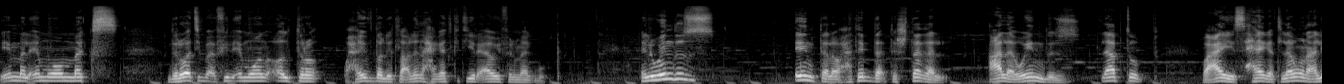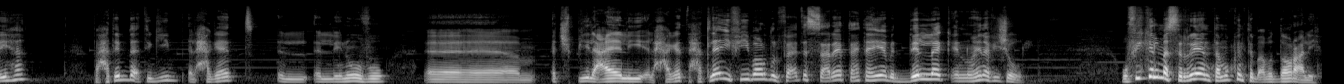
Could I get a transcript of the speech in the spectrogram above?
يا إما ال M1 Max دلوقتي بقى في ال M1 Ultra وهيفضل يطلع لنا حاجات كتير قوي في ال MacBook ال Windows انت لو هتبدأ تشتغل على Windows لابتوب وعايز حاجة تلون عليها فهتبدأ تجيب الحاجات ال- ال Lenovo HP العالي الحاجات هتلاقي فيه برضو الفئات السعرية بتاعتها هي بتدلك إنه هنا في شغل. وفي كلمة سرية أنت ممكن تبقى بتدور عليها.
